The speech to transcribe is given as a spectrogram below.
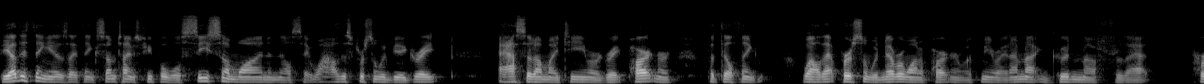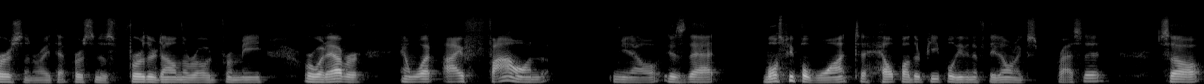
the other thing is, I think sometimes people will see someone and they'll say, wow, this person would be a great asset on my team or a great partner, but they'll think, well, that person would never want to partner with me, right? I'm not good enough for that person, right? That person is further down the road from me or whatever. And what I found, you know, is that most people want to help other people even if they don't express it. So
